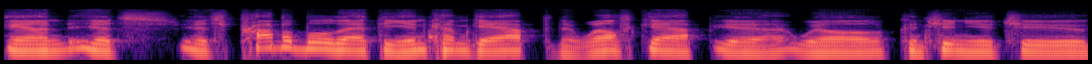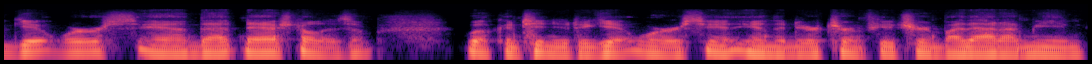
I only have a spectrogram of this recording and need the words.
and it's it's probable that the income gap, the wealth gap, uh, will continue to get worse, and that nationalism will continue to get worse in, in the near term future. And by that I mean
